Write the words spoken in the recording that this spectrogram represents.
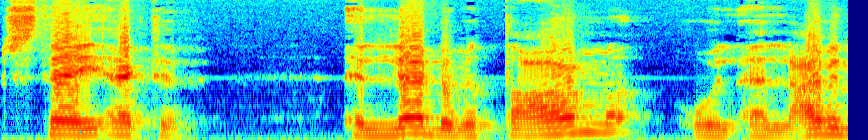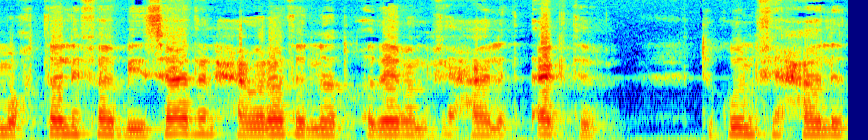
to stay active. اللعب بالطعام والألعاب المختلفة بيساعد الحيوانات إنها تبقى دايما في حالة active تكون في حالة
